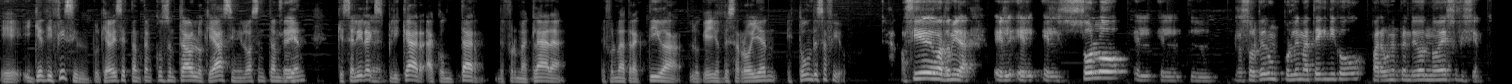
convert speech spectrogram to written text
eh, y que es difícil, porque a veces están tan concentrados en lo que hacen y lo hacen tan bien que salir a explicar, a contar de forma clara, de forma atractiva lo que ellos desarrollan es todo un desafío. Así es, Eduardo. Mira, el, solo el, resolver un problema técnico para un emprendedor no es suficiente.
